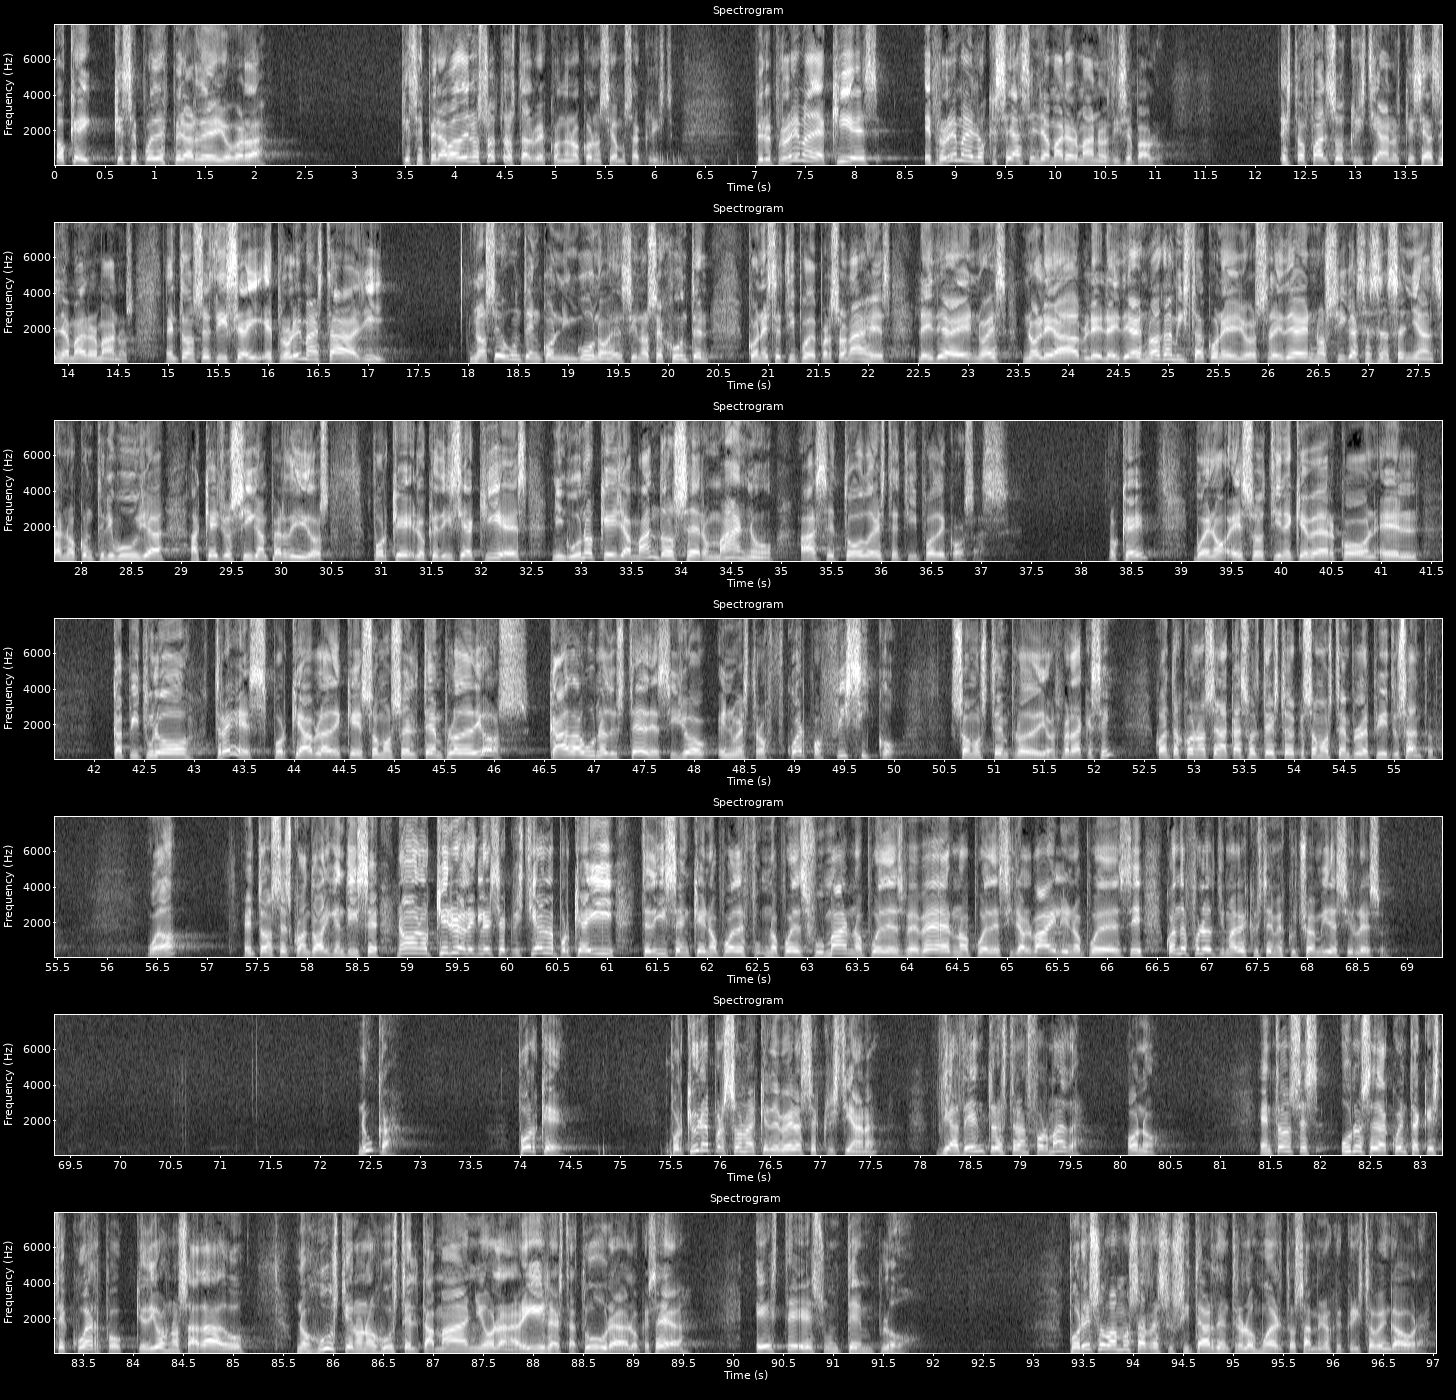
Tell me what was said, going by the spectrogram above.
Ok, ¿qué se puede esperar de ellos, verdad? ¿Qué se esperaba de nosotros tal vez cuando no conocíamos a Cristo? Pero el problema de aquí es, el problema es los que se hacen llamar hermanos, dice Pablo. Estos falsos cristianos que se hacen llamar hermanos. Entonces dice ahí, el problema está allí. No se junten con ninguno, es decir, no se junten con ese tipo de personajes. La idea no es no le hable, la idea es no haga amistad con ellos, la idea es no siga esas enseñanzas, no contribuya a que ellos sigan perdidos, porque lo que dice aquí es, ninguno que llamándose hermano hace todo este tipo de cosas. ¿Ok? Bueno, eso tiene que ver con el capítulo 3, porque habla de que somos el templo de Dios cada uno de ustedes y yo, en nuestro cuerpo físico, somos templo de Dios, ¿verdad que sí? ¿Cuántos conocen acaso el texto de que somos templo del Espíritu Santo? Well, entonces cuando alguien dice, no, no quiero ir a la iglesia cristiana porque ahí te dicen que no puedes, no puedes fumar, no puedes beber, no puedes ir al baile, no puedes ir. ¿Cuándo fue la última vez que usted me escuchó a mí decirle eso? Nunca. ¿Por qué? Porque una persona que de veras es cristiana, de adentro es transformada, ¿o no? Entonces uno se da cuenta que este cuerpo que Dios nos ha dado, nos guste o no nos guste el tamaño, la nariz, la estatura, lo que sea, este es un templo. Por eso vamos a resucitar de entre los muertos, a menos que Cristo venga ahora.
